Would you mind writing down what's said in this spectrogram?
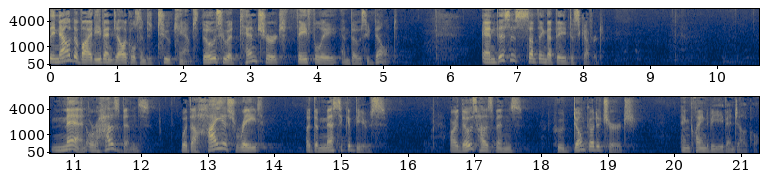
they now divide evangelicals into two camps those who attend church faithfully and those who don't. And this is something that they discovered. Men or husbands with the highest rate of domestic abuse are those husbands who don't go to church and claim to be evangelical.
